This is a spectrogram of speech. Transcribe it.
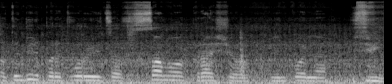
автомобіль перетворюється в самого кращого лінкольна у світі.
